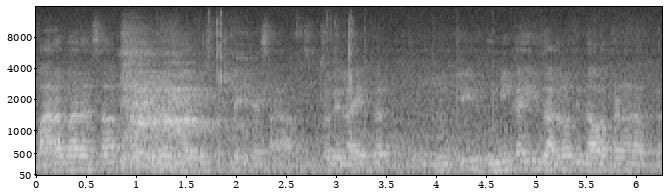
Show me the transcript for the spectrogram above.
बारा बाराचा स्पष्ट केले सुचवलेला आहे. तर तुमची तुम्ही काही जागांवरती दावा करणार आहात का?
